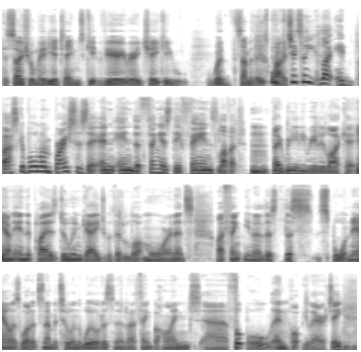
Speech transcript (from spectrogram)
the social media teams get very, very cheeky with some of these Well, posts. particularly like basketball embraces it, and and the thing is, their fans love it. They really, really like it, and Mm. Yeah. and the players do engage with it a lot more. And it's, I think, you know, this this sport now is what it's number two in the world, isn't it? I think behind uh, football Mm. in popularity, Mm-hmm.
